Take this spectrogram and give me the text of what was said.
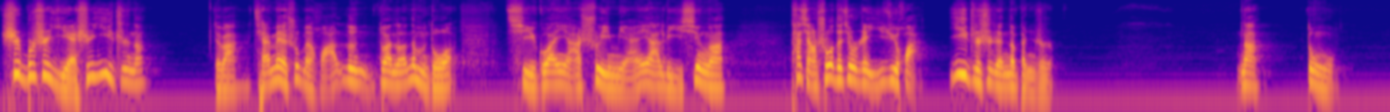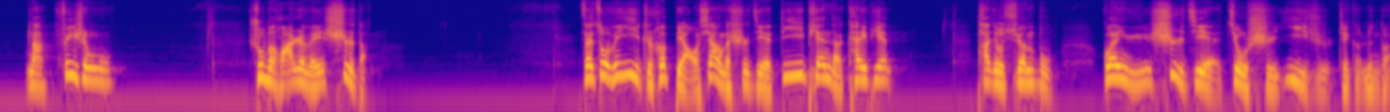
是不是也是意志呢？对吧？前面叔本华论断了那么多器官呀、睡眠呀、理性啊，他想说的就是这一句话：意志是人的本质。那动物，那非生物，叔本华认为是的。在作为意志和表象的世界第一篇的开篇，他就宣布关于世界就是意志这个论断。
